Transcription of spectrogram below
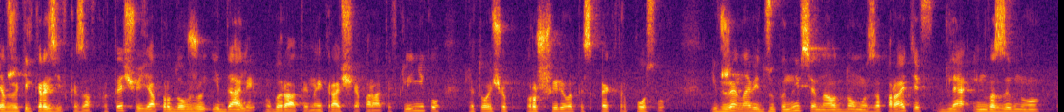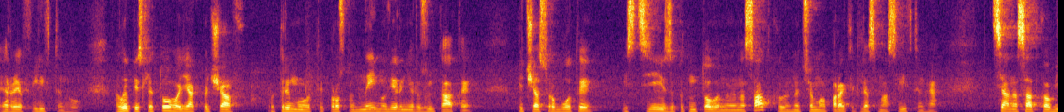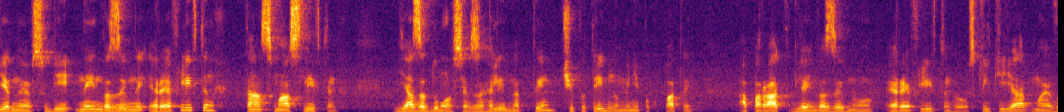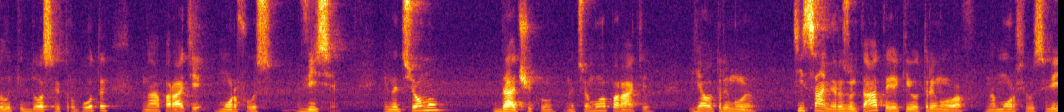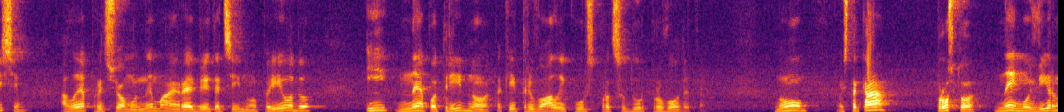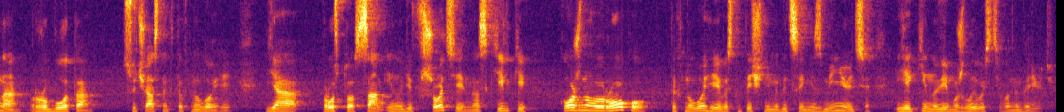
Я вже кілька разів казав про те, що я продовжую і далі обирати найкращі апарати в клініку для того, щоб розширювати спектр послуг. І вже навіть зупинився на одному з апаратів для інвазивного РФ ліфтингу. Але після того, як почав отримувати просто неймовірні результати під час роботи із цією запатентованою насадкою на цьому апараті для смаз-ліфтинга, ця насадка об'єднує в собі неінвазивний РФ ліфтинг та смаз ліфтинг. Я задумався взагалі над тим, чи потрібно мені покупати апарат для інвазивного РФ ліфтингу, оскільки я маю великий досвід роботи на апараті Morpheus 8. І на цьому датчику, на цьому апараті я отримую ті самі результати, які отримував на Morpheus 8, але при цьому немає реабілітаційного періоду і не потрібно такий тривалий курс процедур проводити. Ну, ось така просто неймовірна робота сучасних технологій. Я просто сам іноді в шоці, наскільки кожного року технології в естетичній медицині змінюються і які нові можливості вони дають.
